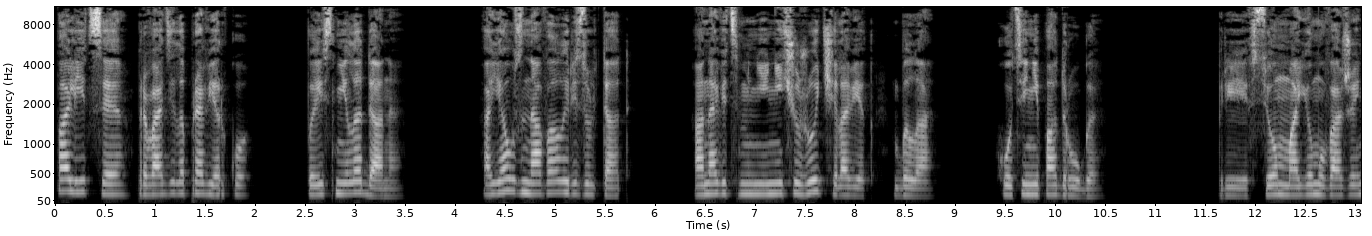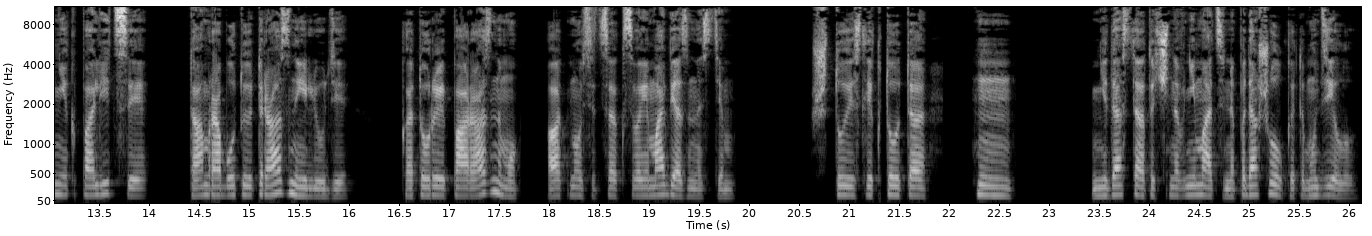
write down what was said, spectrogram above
Полиция проводила проверку, пояснила Дана. А я узнавала результат. Она ведь мне не чужой человек была, хоть и не подруга. При всем моем уважении к полиции там работают разные люди, которые по-разному относятся к своим обязанностям. Что если кто-то, хм, недостаточно внимательно подошел к этому делу?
